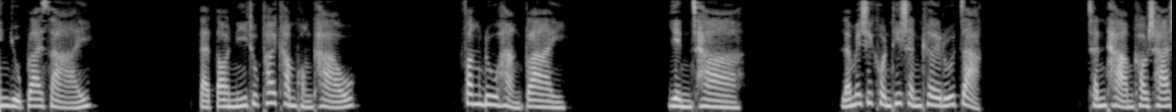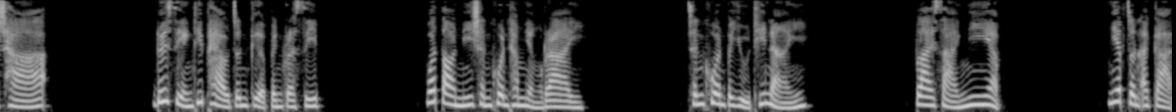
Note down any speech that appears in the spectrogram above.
ยังอยู่ปลายสาย แต่ตอนนี้ทุกถ้อยคำของเขา ฟังดูห่างไกล เย็นชา และไม่ใช่คนที่ฉันเคยรู้จัก ฉันถามเขาช้าๆ ด้วยเสียงที่แผ่วจนเกือบเป็นกระซิบ ว่าตอนนี้ฉันควรทำอย่างไร ฉันควรไปอยู่ที่ไหน ปลายสายเงียบ เงียบจนอากาศ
